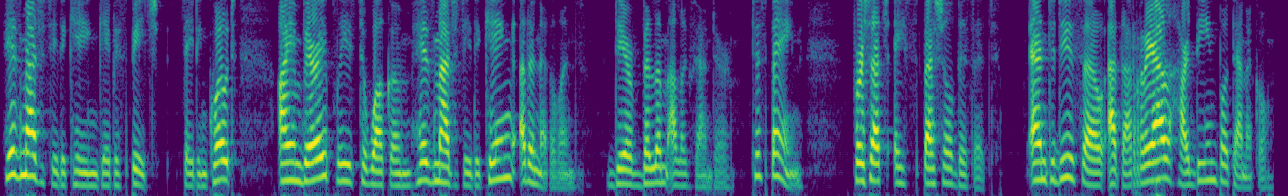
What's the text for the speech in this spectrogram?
His Majesty the King gave a speech stating, quote, I am very pleased to welcome His Majesty the King of the Netherlands, dear Willem Alexander, to Spain for such a special visit, and to do so at the Real Jardín Botánico.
